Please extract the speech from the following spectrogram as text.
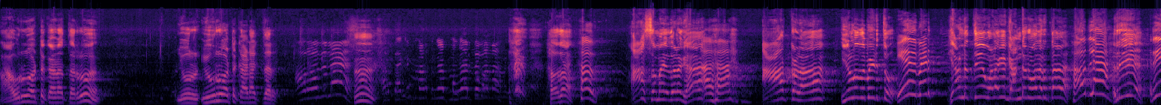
ಅವರು ಅಟ್ಟು ಕಾಡತ್ತಾರು ಇವ್ರು ಇವರು ಒಟ್ಟು ಕಾಡಾಕ್ತಾರೆ ಹ್ಮ್. ಹೌದಾ? ಹೌದ್. ಆ ಸಮಯದೊಳಗ ಆಹಾ. ಆಕಳ ಇಳಿದು ಬಿಡ್ತು. ಬಿಡ್ ಹೆಂಡತಿ ಒಳಗೆ ಗಂಡನ ಒದರ್ತಾಳ ಹೌದ್ಲಾ? ರೀ. ರೀ.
